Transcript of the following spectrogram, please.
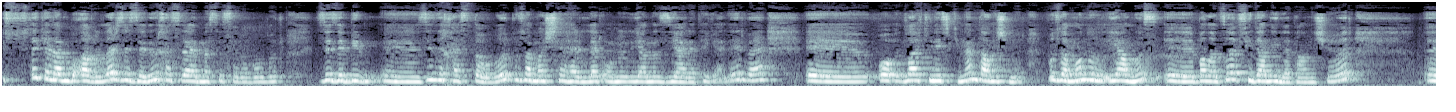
Üst-üstə gələn bu ağrılar Zezenin xəstələnməsinə səbəb olur. Zeze bir e, Zeze xəstə olur. Bu zaman şəhərlilər onun yanına ziyarətə gəlir və e, o lakin heç kimlə danışmır. Bu zaman o yalnız e, balaca Fidanı ilə danışır. E,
